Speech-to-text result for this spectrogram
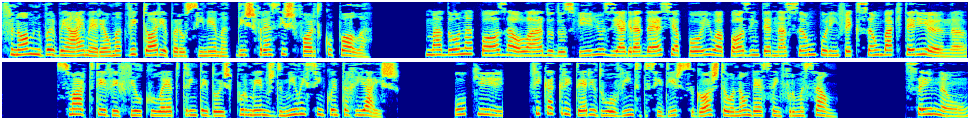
Fenômeno Barbenheimer é uma vitória para o cinema, diz Francis Ford Coppola. Madonna posa ao lado dos filhos e agradece apoio após internação por infecção bacteriana. Smart TV Filco LED 32 por menos de 1050 reais. O que? Fica a critério do ouvinte decidir se gosta ou não dessa informação. Sei não.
